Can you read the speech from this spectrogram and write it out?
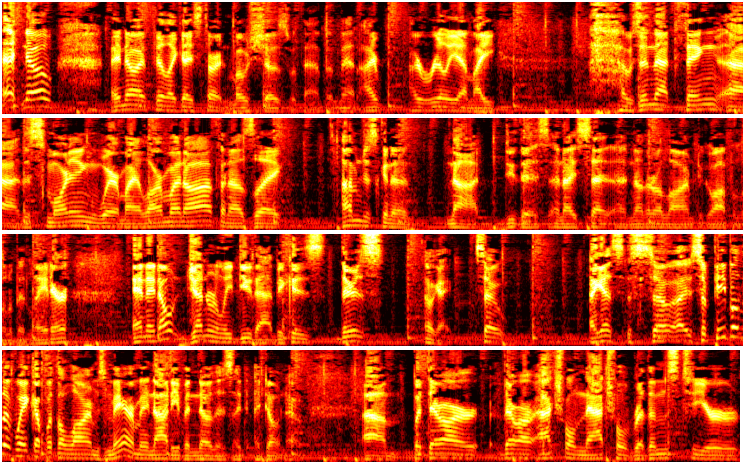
I know, I know. I feel like I start most shows with that, but man, I, I really am. I, I was in that thing uh, this morning where my alarm went off, and I was like, I'm just gonna not do this, and I set another alarm to go off a little bit later. And I don't generally do that because there's okay. So I guess so. Uh, so people that wake up with alarms may or may not even know this. I, I don't know. Um, but there are there are actual natural rhythms to your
